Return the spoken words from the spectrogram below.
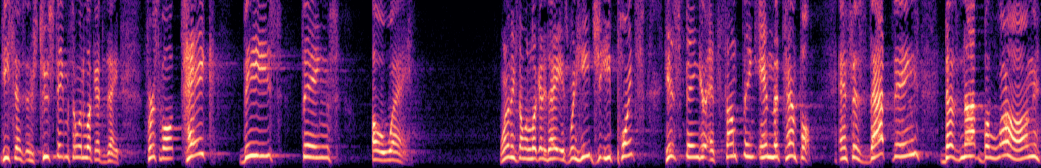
He says, There's two statements I want to look at today. First of all, take these things away. One of the things I want to look at today is when he, he points his finger at something in the temple and says, That thing does not belong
